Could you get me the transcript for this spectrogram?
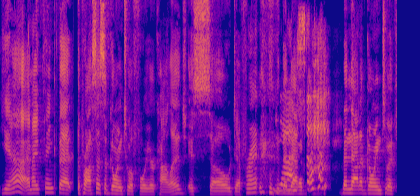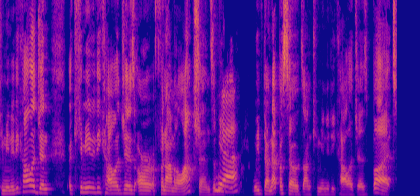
Yeah, and I think that the process of going to a four year college is so different yes. than, that of, than that of going to a community college. And uh, community colleges are phenomenal options. And yeah. We've done episodes on community colleges, but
